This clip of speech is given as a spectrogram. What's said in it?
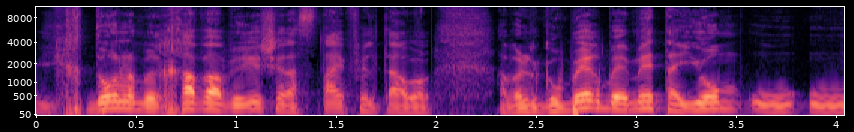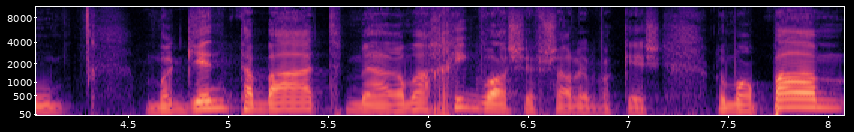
יחדור למרחב האווירי של ה Eiffel Tower. אבל גובר באמת היום הוא, הוא מגן טבעת מהרמה הכי גבוהה שאפשר לבקש. כלומר, פעם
